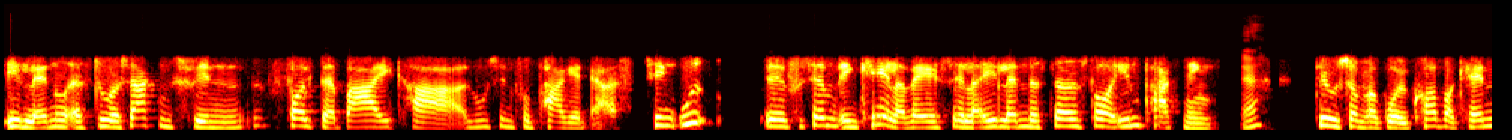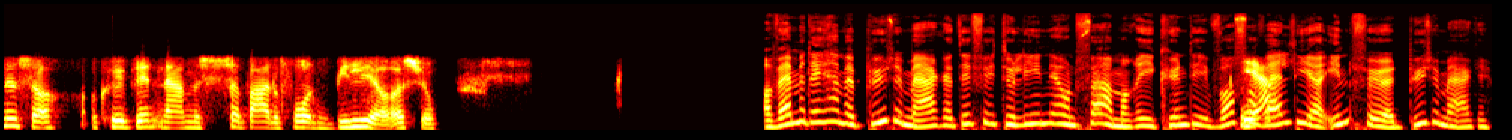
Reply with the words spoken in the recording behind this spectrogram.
et eller andet. Altså, du kan sagtens finde folk, der bare ikke har nogensinde fået pakket deres ting ud. Øh, for eksempel en kælervase eller et eller andet, der stadig står i indpakning. Ja. Det er jo som at gå i kop og kande så, og købe den nærmest, så bare du får den billigere også jo. Og hvad med det her med byttemærker? Det fik du lige nævnt før, Marie Kyndig. Hvorfor ja. valgte I at indføre et byttemærke?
